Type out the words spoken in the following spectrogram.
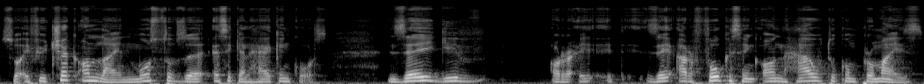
So if you check online, most of the ethical hacking course, they give or it, they are focusing on how to compromise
